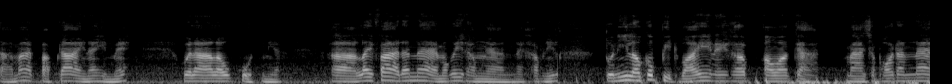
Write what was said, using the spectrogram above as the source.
สามารถปรับได้นะเห็นไหมเวลาเรากดเนี่ยไล่ฟ้าด้านหน้ามันก็จะทำงานนะครับนนี้ตัวนี้เราก็ปิดไว้นะครับ เอาอากาศมาเฉพาะด้านหน้า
